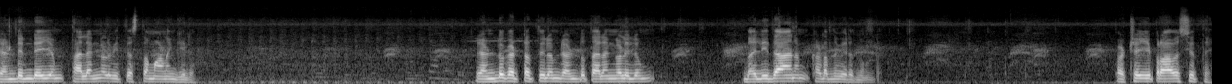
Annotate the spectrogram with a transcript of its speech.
രണ്ടിന്റെയും തലങ്ങൾ വ്യത്യസ്തമാണെങ്കിലും രണ്ടു ഘട്ടത്തിലും രണ്ടു തലങ്ങളിലും ബലിദാനം കടന്നു വരുന്നുണ്ട്. പക്ഷേ ഈ പ്രാവശ്യത്തെ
